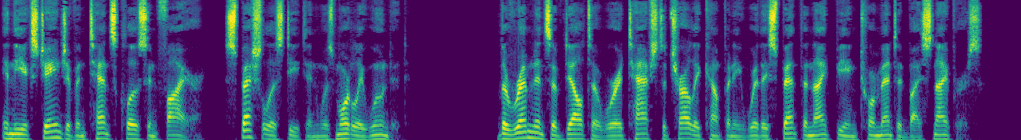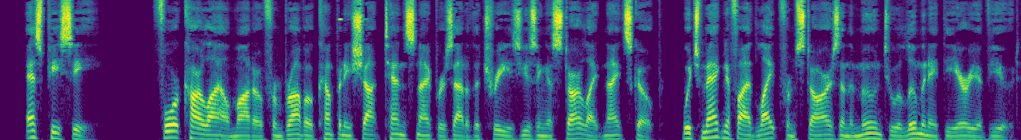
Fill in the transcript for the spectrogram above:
In the exchange of intense close in fire, Specialist Deaton was mortally wounded. The remnants of Delta were attached to Charlie Company where they spent the night being tormented by snipers. SPC 4 Carlisle Motto from Bravo Company shot 10 snipers out of the trees using a starlight night scope which magnified light from stars and the moon to illuminate the area viewed.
